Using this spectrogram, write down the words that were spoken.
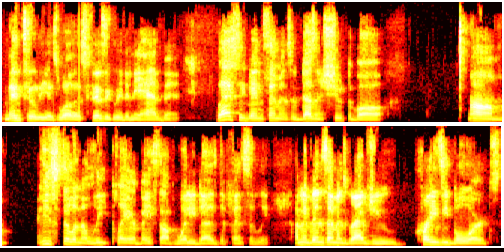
mentally as well as physically than they have been. Lastly, Ben Simmons, who doesn't shoot the ball, um, he's still an elite player based off what he does defensively. I mean, Ben Simmons grabs you crazy boards.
